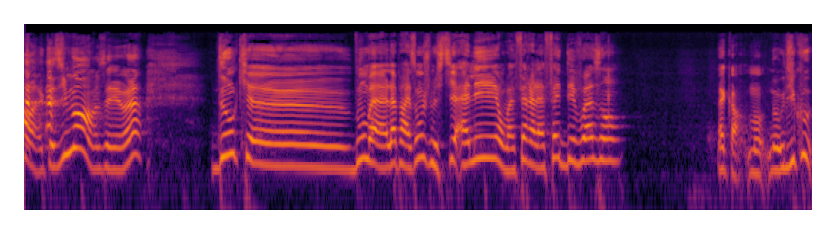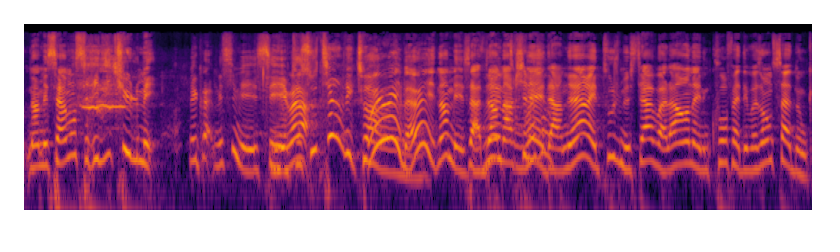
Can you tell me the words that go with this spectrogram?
quasiment. C'est, voilà. Donc, euh, bon, bah là, par exemple, je me suis dit, allez, on va faire à la fête des voisins. D'accord. Bon, donc, du coup, non, mais c'est vraiment, c'est ridicule, mais. Mais quoi Mais si, mais c'est. Voilà. te soutient, Victoire. Oui, oui, bah oui. Non, mais ça a bien Ouais, marché l'année dernière et tout. Je me suis dit, ah voilà, on a une cour, fête des voisins, de ça. Donc,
